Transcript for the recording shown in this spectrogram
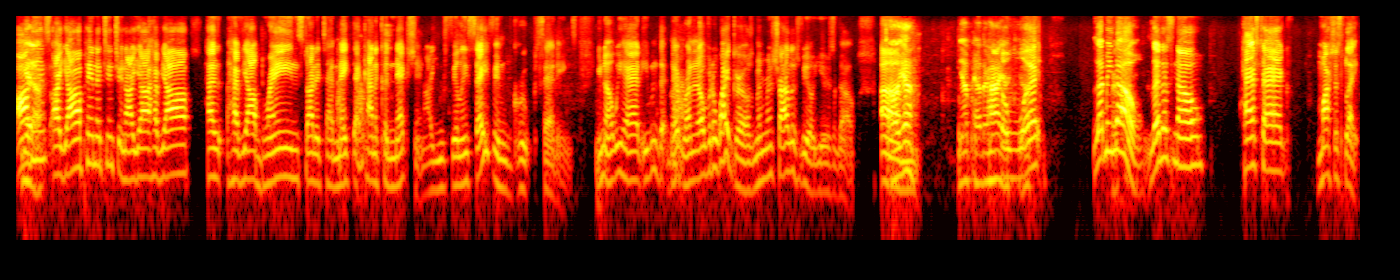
Audience, are y'all paying attention? Are y'all have y'all have have y'all brains started to make that kind of connection? Are you feeling safe in group settings? You know, we had even th- they're running over the white girls. Remember in Charlottesville years ago? Oh Um, yeah. Yep, Heather Heyer. So what? Let me know. Let us know. Hashtag Marsha's plate.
